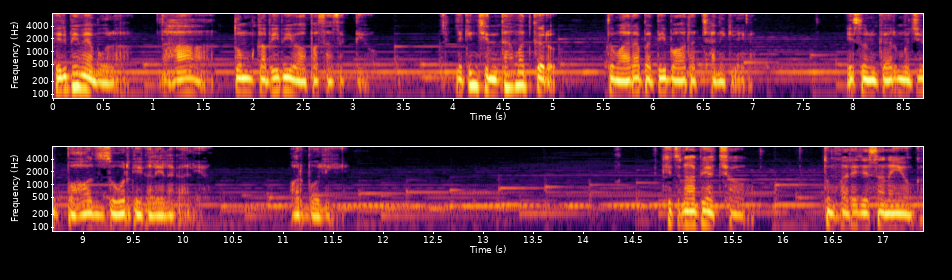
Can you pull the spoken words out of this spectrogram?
फिर भी मैं बोला हाँ तुम कभी भी वापस आ सकती हो। लेकिन चिंता मत करो, तुम्हारा पति बहुत अच्छा निकलेगा। ये सुनकर मुझे बहुत ज़ोर के गले लगा लिया और बोली, कितना भी अच्छा हो तुम्हारे जैसा नहीं होगा।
